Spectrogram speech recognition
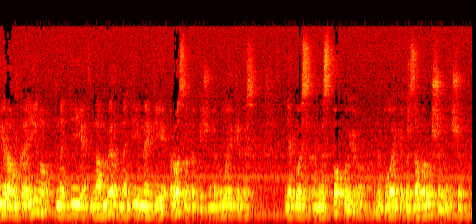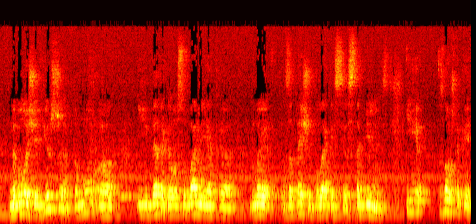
Віра в Україну, в надії на мир, в надії на який розвиток, і щоб не було якихось якогось неспокою, не було якихось заворушень, щоб не було ще гірше, тому е, йде таке голосування, як е, ми за те, щоб була якась стабільність. І знову ж таки,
